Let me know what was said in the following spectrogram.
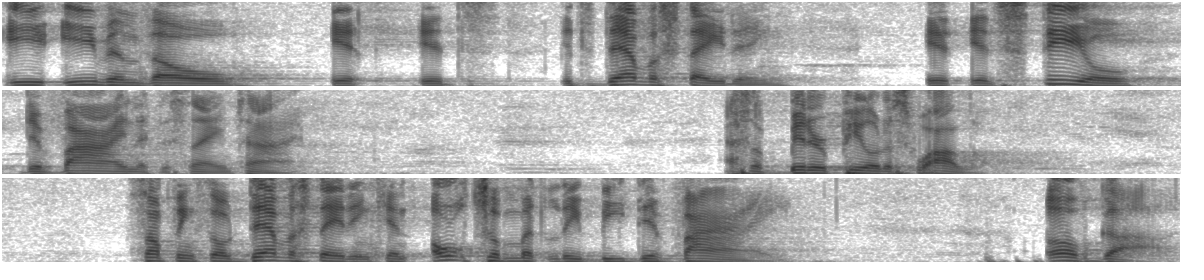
e- even though it, it's, it's devastating, it, it's still divine at the same time. That's a bitter pill to swallow. Something so devastating can ultimately be divine of God.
